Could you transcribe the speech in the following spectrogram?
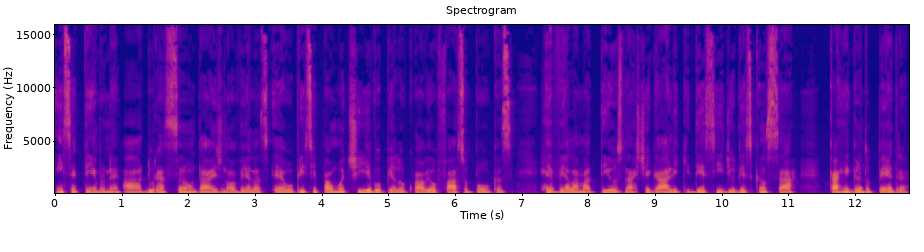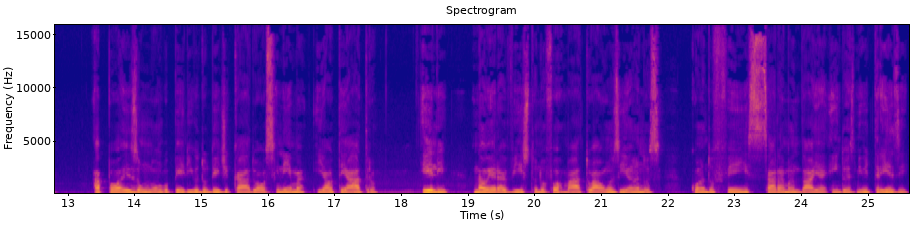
em setembro, né? A duração das novelas é o principal motivo pelo qual eu faço poucas. Revela Matheus Nartegali que decidiu descansar carregando pedra após um longo período dedicado ao cinema e ao teatro. Ele não era visto no formato há 11 anos, quando fez Saramandaia em 2013.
